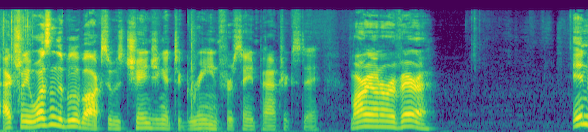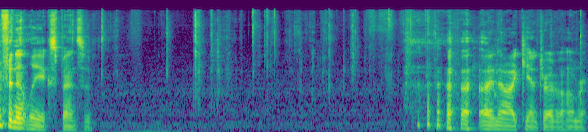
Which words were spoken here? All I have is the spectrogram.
Actually, it wasn't the blue box. It was changing it to green for St. Patrick's Day. Mariano Rivera. Infinitely expensive. I know I can't drive a Hummer.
